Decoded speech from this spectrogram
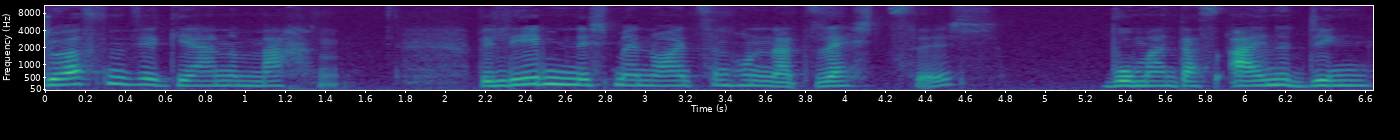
dürfen wir gerne machen. Wir leben nicht mehr 1960, wo man das eine Ding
